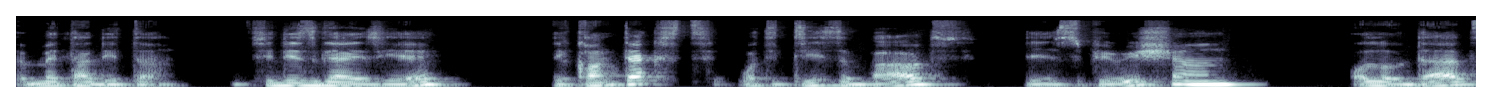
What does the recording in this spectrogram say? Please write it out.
metadata. See these guys here, the context, what it is about, the inspiration, all of that.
